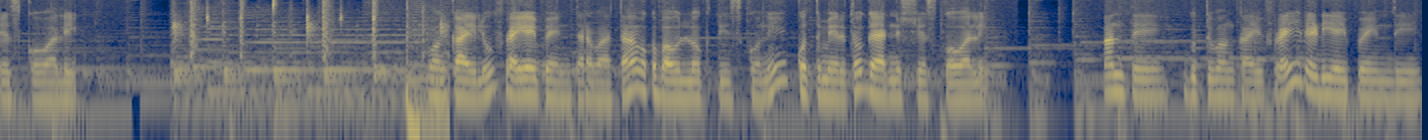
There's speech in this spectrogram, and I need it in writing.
చేసుకోవాలి. వంకాయలు ఫ్రై అయిపోయిన తర్వాత ఒక బౌల్లోకి తీసుకొని కొత్తిమీరతో గార్నిష్ చేసుకోవాలి. అంతే గుత్తి వంకాయ ఫ్రై రెడీ అయిపోయింది.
